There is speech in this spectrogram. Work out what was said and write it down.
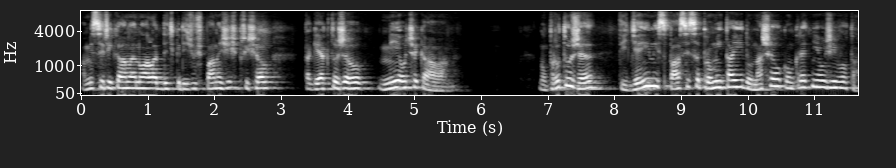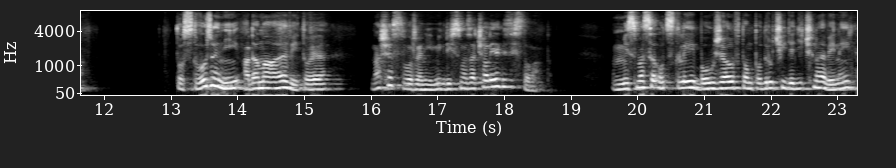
A my si říkáme, no ale když, když už Pán Ježíš přišel, tak jak to, že ho my očekáváme? No protože ty dějiny spásy se promítají do našeho konkrétního života. To stvoření Adama a Evy, to je naše stvoření, my když jsme začali existovat. My jsme se odstli bohužel v tom područí dědičné viny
